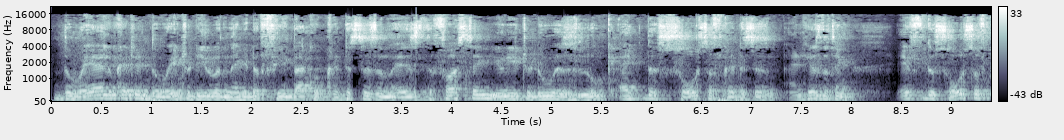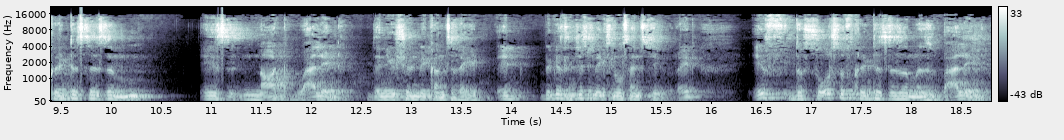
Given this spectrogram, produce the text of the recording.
The way I look at it, the way to deal with negative feedback or criticism is the first thing you need to do is look at the source of criticism. And here's the thing if the source of criticism is not valid, then you shouldn't be considering it. it because it just makes no sense to you, right? If the source of criticism is valid,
